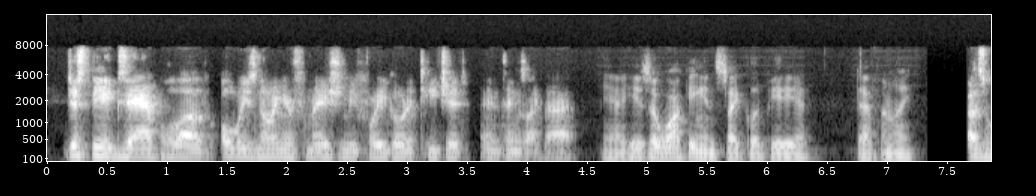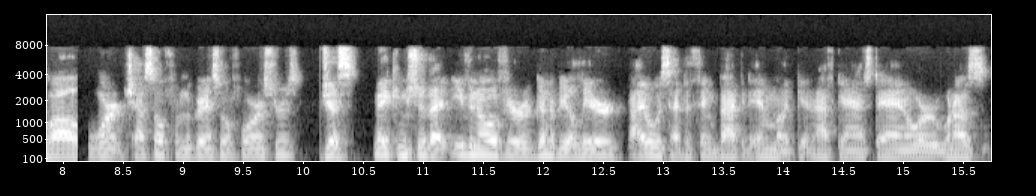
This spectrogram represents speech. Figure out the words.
just the example of always knowing information before you go to teach it and things like that. Yeah, he's a walking encyclopedia. Definitely. As well, Warrant Chessel from the Graysville Foresters. Just making sure that even though if you're going to be a leader, I always had to think back at him like in Afghanistan or when I was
